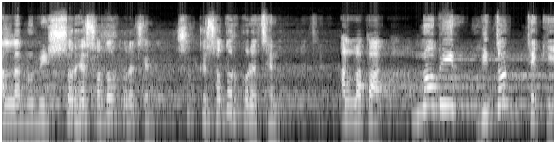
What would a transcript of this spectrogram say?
আল্লাহ নবীর সরহে সদর করেছেন, সুখকে সদর করেছেন। আল্লাহ পাক নবীর ভিতর থেকে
